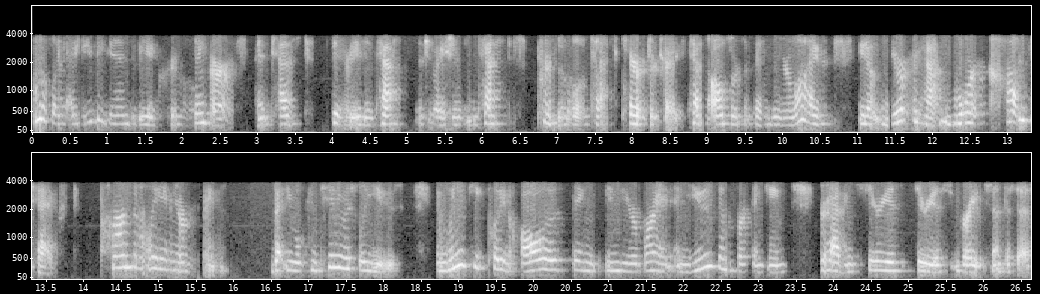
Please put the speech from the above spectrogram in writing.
almost like as you begin to be a critical thinker and test theories and test situations and test principles, test character traits, test all sorts of things in your life, you know, you're going to have more context permanently in your brain that you will continuously use. And when you keep putting all those things into your brain and use them for thinking, you're having serious, serious, great synthesis.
